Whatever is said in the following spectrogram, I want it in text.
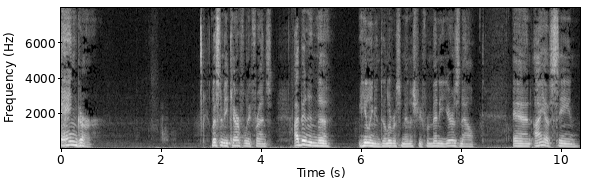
Anger Listen to me carefully, friends. I've been in the healing and deliverance ministry for many years now, and I have seen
